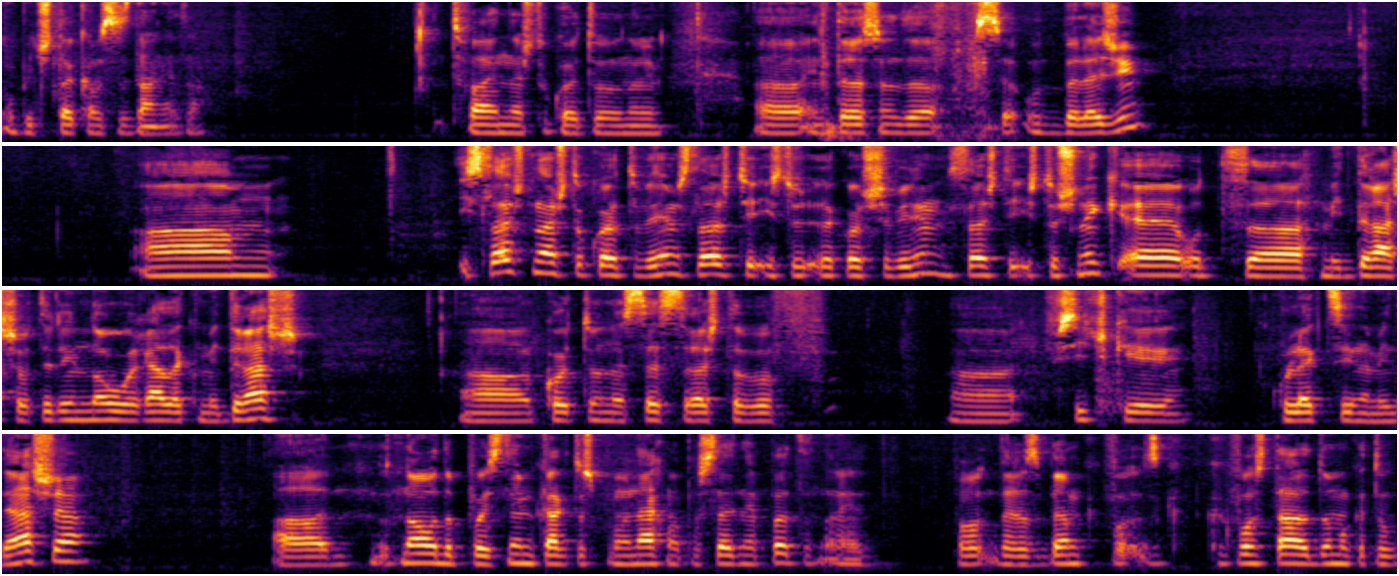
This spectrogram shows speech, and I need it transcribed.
обичта към създанията. Това е нещо, което нали, е интересно да се отбележи. И следващото нещо, което видим, следващия който ще видим, следващия източник е от Мидраш, от един много рядък Мидраш, uh, който не се среща в всички колекции на Мидраша. Uh, отново да поясним, както споменахме последния път, нали, да разберем какво, какво става дума, като,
